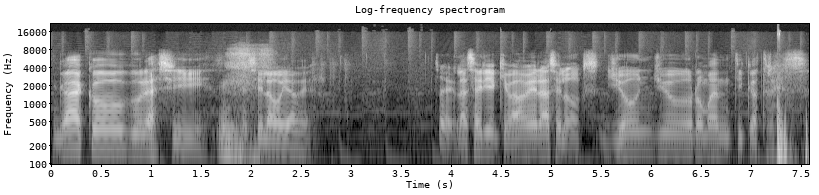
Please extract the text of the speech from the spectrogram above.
Gakko Gurashi. Sí la voy a ver. Sí. La serie que va a ver Acelox. Jonju Romántica 3.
